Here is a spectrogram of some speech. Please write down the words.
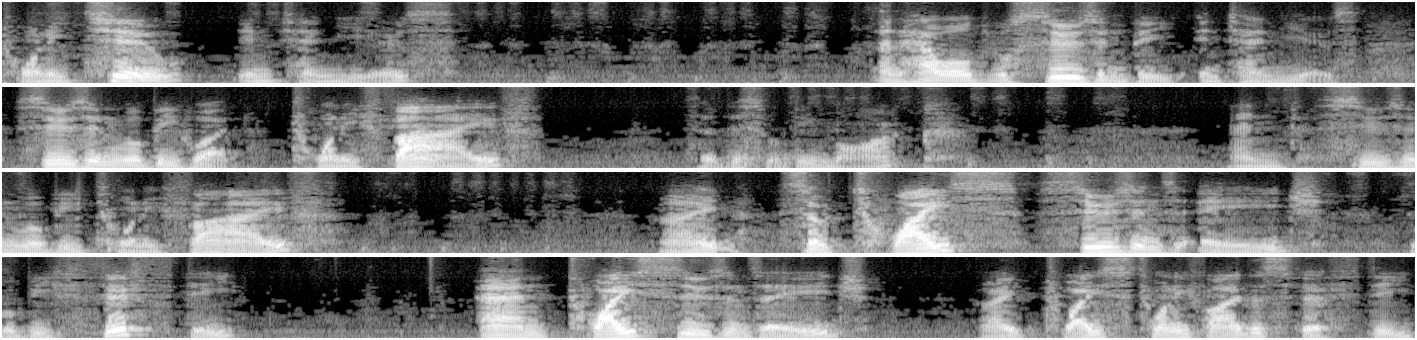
22 in 10 years. And how old will Susan be in 10 years? Susan will be what? 25 so this will be Mark. And Susan will be 25. Right? So twice Susan's age will be 50. and twice Susan's age, right? Twice 25 is 50,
